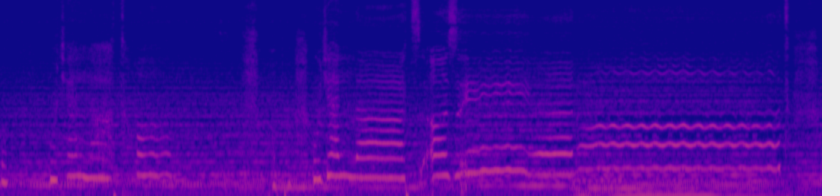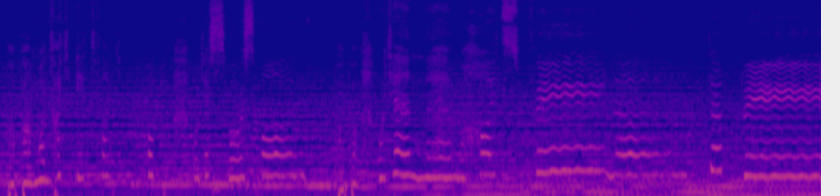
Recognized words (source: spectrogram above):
Papa, ugye látod? Papa, ugye látsz az éjjel Papa, mondd, hogy itt vagy. Papa, ugye szólsz majd? Papa, ugye nem hagysz félnem többé?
